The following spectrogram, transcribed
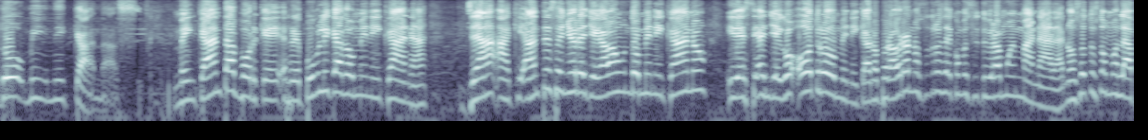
dominicanas. Me encanta porque República Dominicana ya aquí, antes señores llegaba un dominicano y decían llegó otro dominicano, pero ahora nosotros es como si estuviéramos en manada. Nosotros somos la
